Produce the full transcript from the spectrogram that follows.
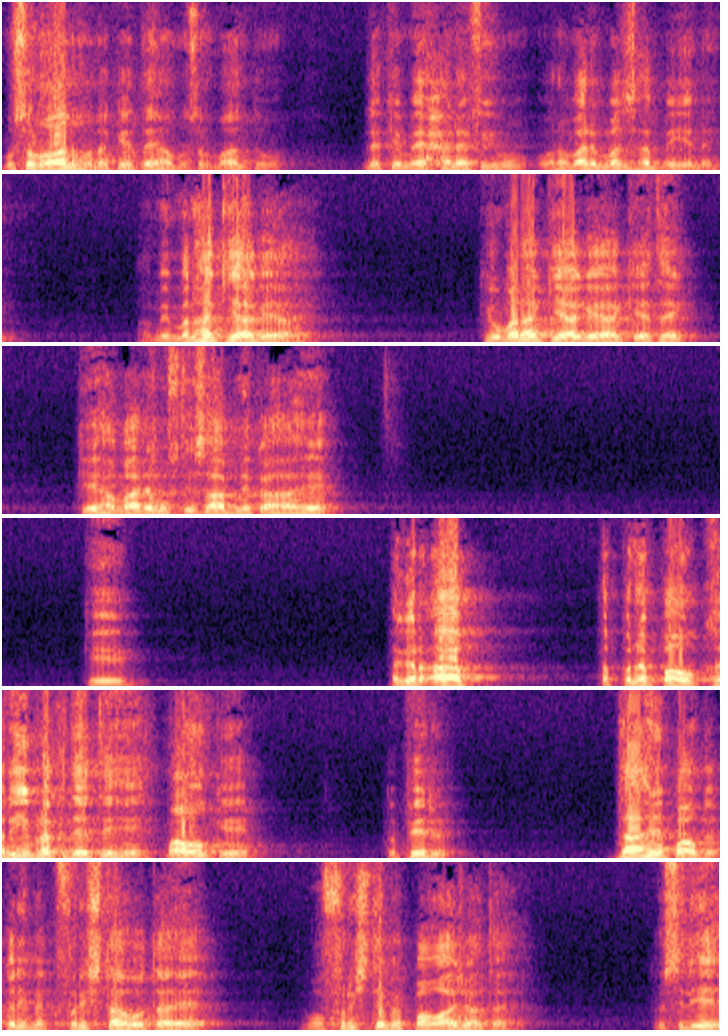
مسلمان ہونا کہتے ہیں ہاں مسلمان تو ہوں۔ لیکن میں حنفی ہوں اور ہمارے مذہب میں یہ نہیں۔ ہمیں منع کیا گیا ہے۔ کیوں منع کیا گیا ہے؟ کہتے ہیں کہ ہمارے مفتی صاحب نے کہا ہے کہ اگر آپ اپنا پاؤں قریب رکھ دیتے ہیں پاؤں کے، تو پھر داہنے پاؤں کے قریب ایک فرشتہ ہوتا ہے، وہ فرشتے پہ پاؤں آ جاتا ہے۔ اس لیے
